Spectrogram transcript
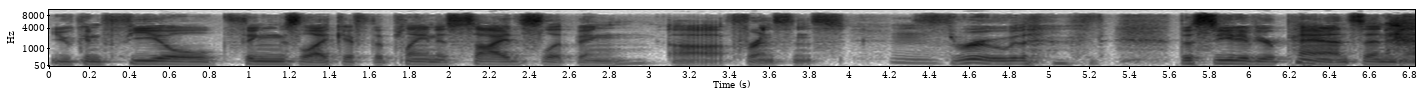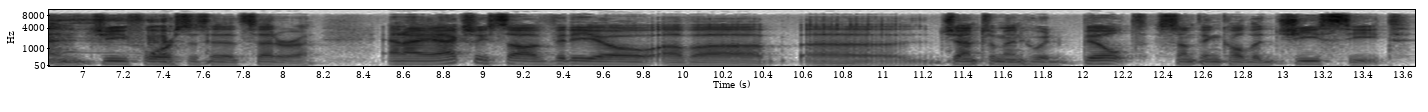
You can feel things like if the plane is side slipping, uh, for instance, through the, the seat of your pants and, and g forces, etc. And I actually saw a video of a, a gentleman who had built something called a G seat.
